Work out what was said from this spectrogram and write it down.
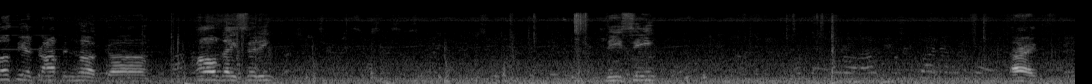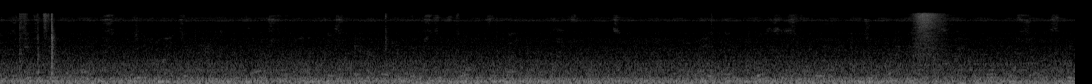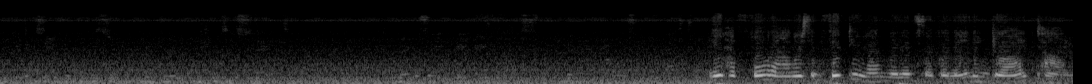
supposed to be a drop and hook. Uh, Holiday City, DC. All right. You have 4 hours and 51 minutes of remaining drive time.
